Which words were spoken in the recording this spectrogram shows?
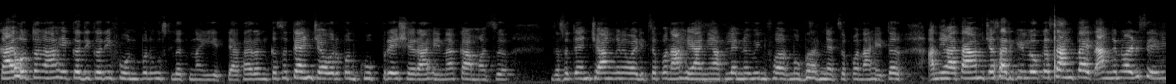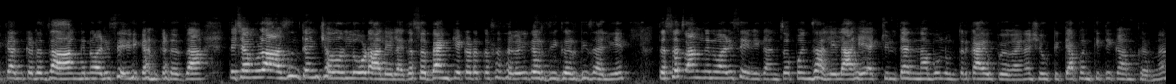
काय होतं ना हे कधी कधी फोन पण उचलत नाहीयेत त्या. कारण कसं त्यांच्यावर पण खूप प्रेशर आहे ना कामाचं. जसं त्यांच्या अंगणवाडीचं पण आहे आणि आपल्या नवीन फॉर्म भरण्याचं पण आहे. तर आणि आता आमच्यासारखे लोक सांगतायत अंगणवाडी सेविकांकडे जा अंगणवाडी सेविकांकडे जा. त्याच्यामुळे अजून त्यांच्यावर लोड आलेला आहे. जसं बँकेकडे कसं सगळी गर्दी गर्दी झाली आहे तसंच अंगणवाडी सेविकांचं पण झालेलं आहे. ॲक्च्युली त्यांना बोलून तर काय उपयोग आहे ना? शेवटी त्या पण किती काम करणार?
